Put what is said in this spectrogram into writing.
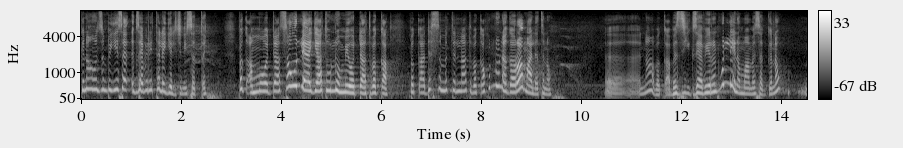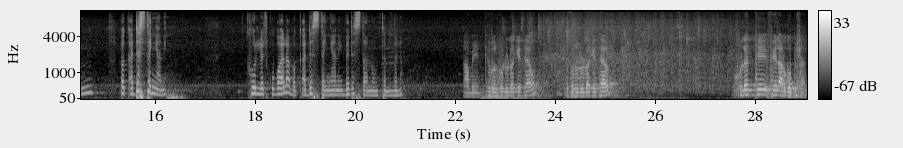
ግን አሁን ዝም ብዬ እግዚአብሔር የተለየ ልጅ ነው የሰጠኝ። በቃ የምወዳት ሰው ሁሉ ያያት ሁሉ የሚወዳት በቃ በቃ ደስ የምትልናት በቃ ሁሉ ነገሯ ማለት ነው። እና በቃ በዚህ እግዚአብሔርን ሁሌ ነው የማመሰግነው። በቃ ደስተኛ ነኝ። ከወለድኩ በኋላ በቃ ደስተኛ ነኝ። በደስታ ነው እንትን ምለው። አሜን። ክብር ሁሉ ለጌታ ይሁን። ክብር ሁሉ ለጌታ ይሁን። ሁለቴ ፌል አድርጎብሻል።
